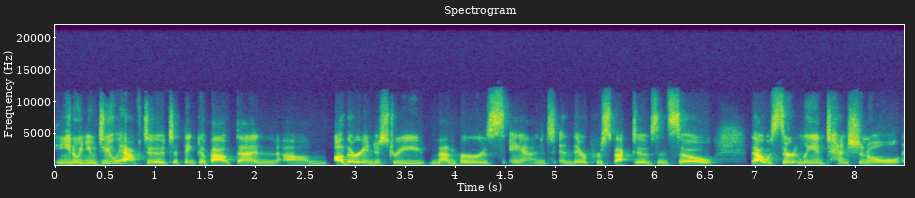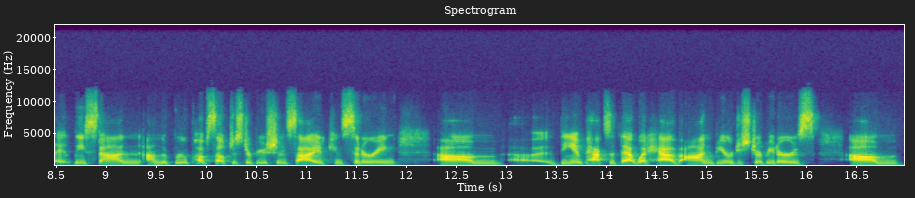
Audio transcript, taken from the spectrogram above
you know you do have to to think about then um, other industry members and and their perspectives. And so that was certainly intentional at least on on the brew pub self distribution side considering um, uh, the impacts that that would have on beer distributors um,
